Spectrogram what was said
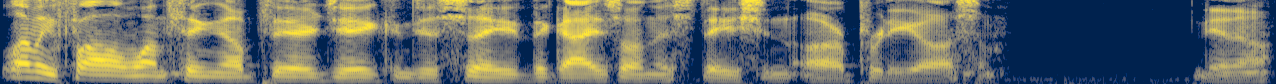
Let me follow one thing up there, Jake, and just say the guys on this station are pretty awesome. You know,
